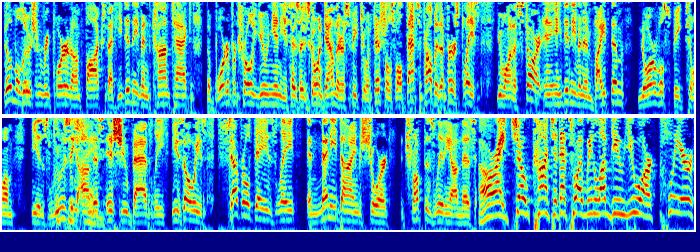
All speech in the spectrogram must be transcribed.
Bill Melugin reported on Fox that he didn't even contact the Border Patrol Union. He says he's going down there to speak to officials. Well, that's probably the first place you want to start. And he didn't even invite them, nor will speak to them. He is losing on this issue badly. He's always several days late and many dimes short. And Trump is leading on this. All right, Joe Concha, that's why we loved you. You are clear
